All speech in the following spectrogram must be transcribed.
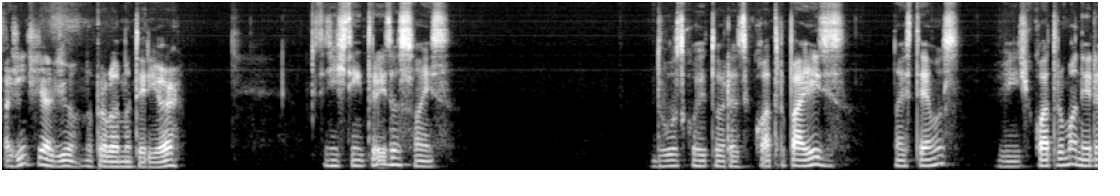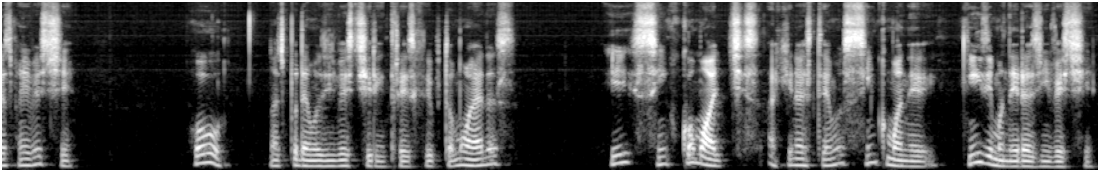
A gente já viu no problema anterior que se a gente tem três ações, duas corretoras e quatro países, nós temos 24 maneiras para investir. Ou nós podemos investir em três criptomoedas e 5 commodities. Aqui nós temos 5 maneiras, 15 maneiras de investir.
